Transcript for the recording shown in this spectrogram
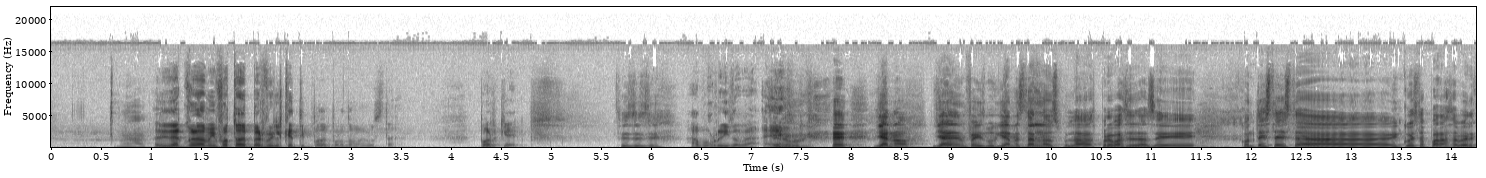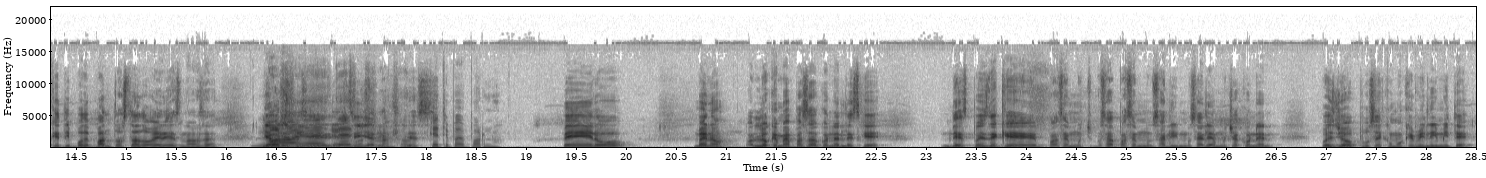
Ajá. Así, de acuerdo a mi foto de perfil, qué tipo de porno me gusta. Porque Sí, sí, sí. aburrido, ¿verdad? Sí, Eh, no, porque ya no, ya en Facebook ya no están las, las pruebas esas de contesta esta encuesta para saber qué tipo de pan tostado eres, ¿no? O sea, ya No, ahora ya- sí, ya- sí, ya no. ¿qué tipo de porno? Pero, bueno, lo que me ha pasado con él es que después de que pasé mucho, o sea, pasé, salí- salía mucho con él, pues yo puse como que mi límite.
